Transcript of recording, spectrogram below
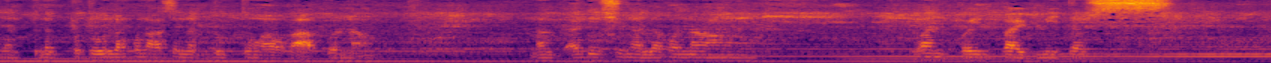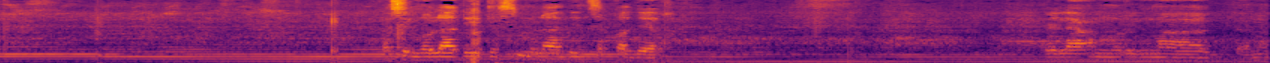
Yan pinagputulan ko na kasi nagdugtong ako kahapon ng nag-additional ako ng 1.5 meters. Kasi mula dito mula din sa pader kailangan mo rin mag ano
